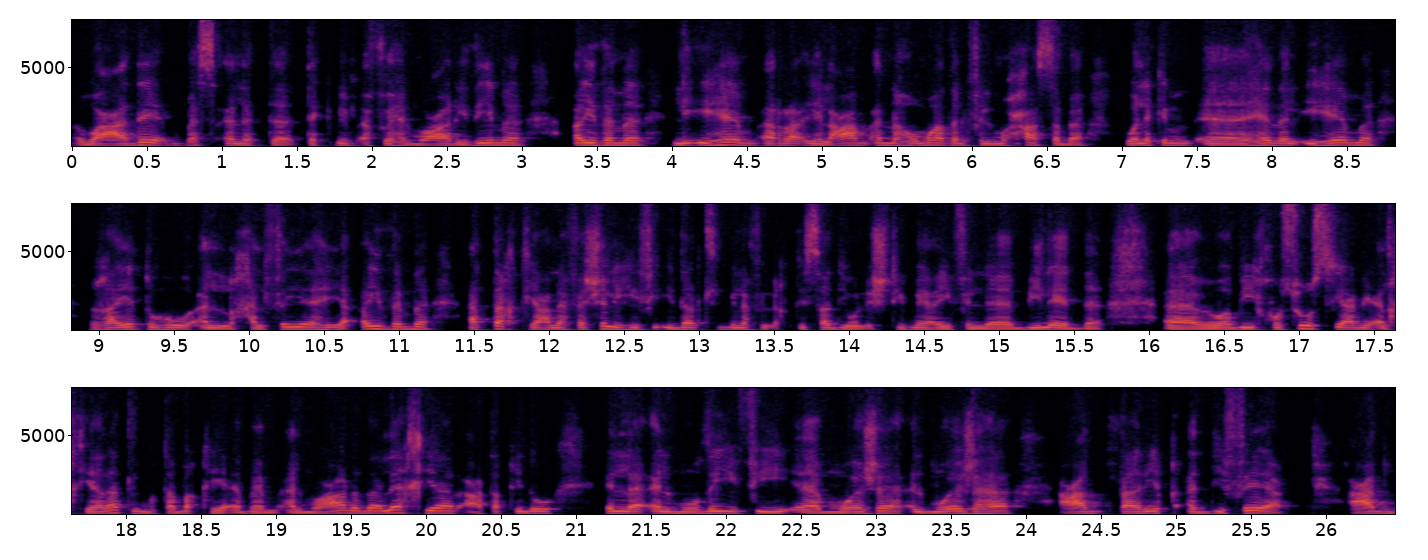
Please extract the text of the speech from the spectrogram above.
وعداء مسألة تكميم أفواه المعارضين أيضا لإيهام الرأي العام أنه ماض في المحاسبة ولكن آه هذا الإيهام غايته الخلفية هي أيضا التغطيه على فشله في إدارة الملف الاقتصادي والاجتماعي في البلاد آه وبخصوص يعني الخيارات المتبقية أمام المعارضة لا خيار أعتقد إلا المضي في آه، مواجهه المواجهة عن طريق الدفاع. عن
